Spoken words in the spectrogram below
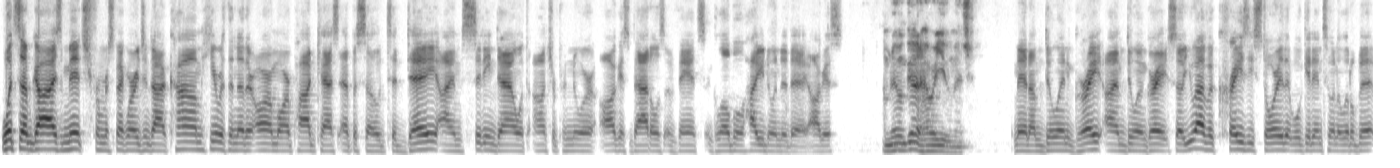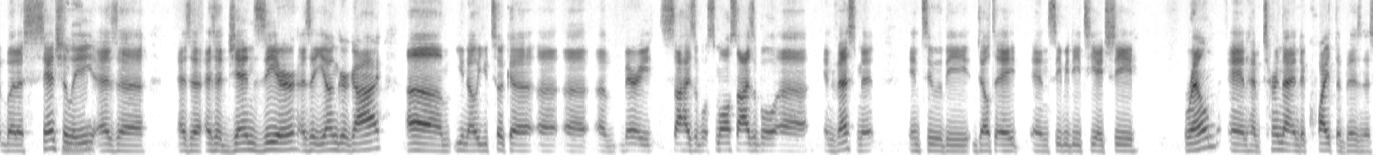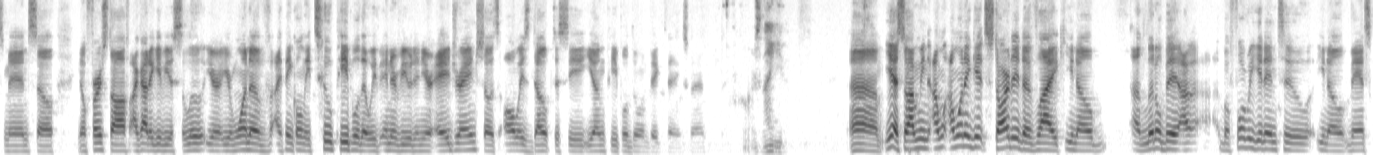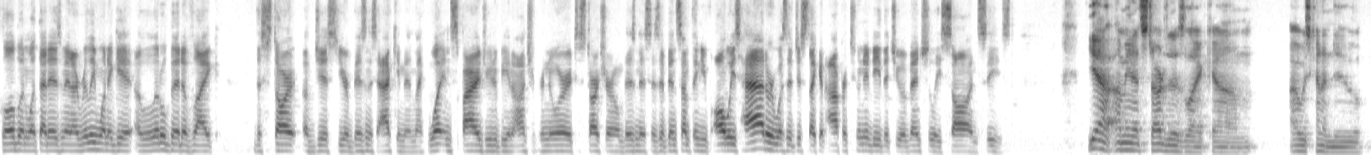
What's up, guys? Mitch from RespectMyRegion.com here with another RMR podcast episode. Today, I'm sitting down with entrepreneur August Battles of Vance Global. How you doing today, August? I'm doing good. How are you, Mitch? Man, I'm doing great. I'm doing great. So you have a crazy story that we'll get into in a little bit, but essentially, mm-hmm. as a as a as a Gen Zer, as a younger guy, um, you know, you took a, a, a very sizable, small, sizable uh, investment into the Delta 8 and CBD THC realm and have turned that into quite the business, man. So, you know, first off, I got to give you a salute. You're you're one of I think only two people that we've interviewed in your age range, so it's always dope to see young people doing big things, man. Of course, thank you. Um, yeah, so I mean, I, w- I want to get started of like you know a little bit I, before we get into you know Vance Global and what that is, man. I really want to get a little bit of like the start of just your business acumen? Like, what inspired you to be an entrepreneur to start your own business? Has it been something you've always had, or was it just like an opportunity that you eventually saw and seized? Yeah, I mean, it started as like um, I always kind of knew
